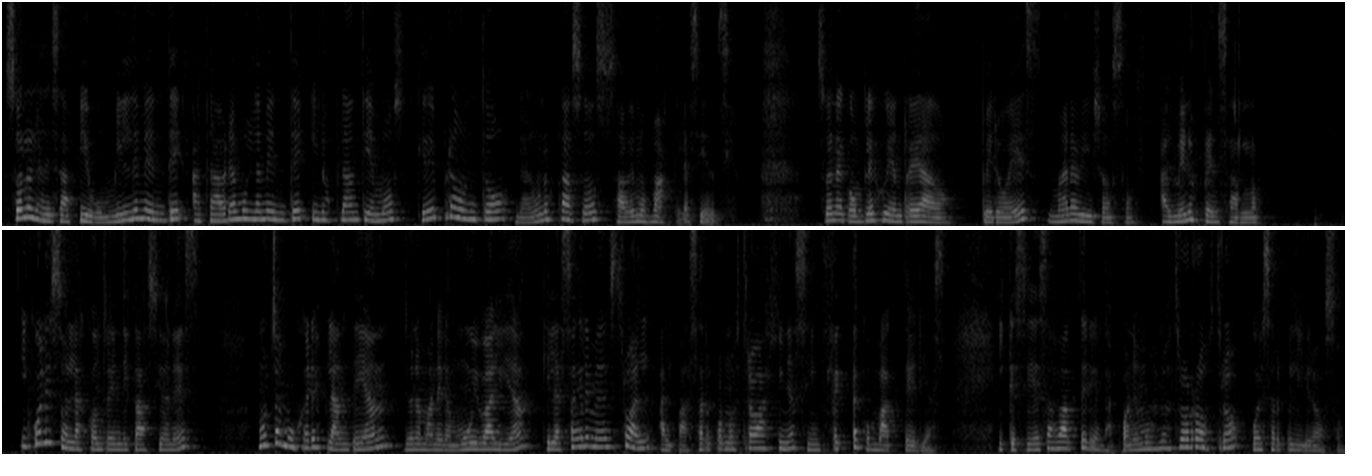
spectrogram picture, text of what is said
solo las desafío humildemente a que abramos la mente y nos planteemos que de pronto, en algunos casos, sabemos más que la ciencia. Suena complejo y enredado, pero es maravilloso, al menos pensarlo. ¿Y cuáles son las contraindicaciones? Muchas mujeres plantean, de una manera muy válida, que la sangre menstrual, al pasar por nuestra vagina, se infecta con bacterias y que si esas bacterias las ponemos en nuestro rostro puede ser peligroso.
